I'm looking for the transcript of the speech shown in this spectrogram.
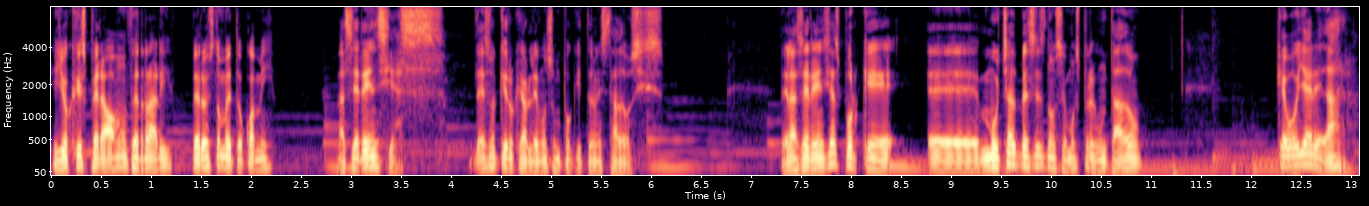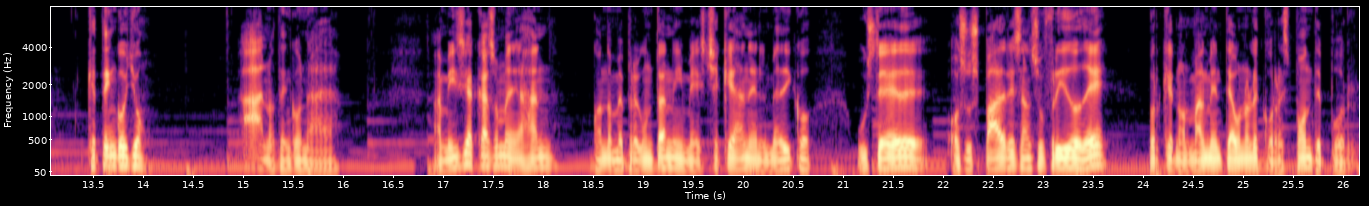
Y yo que esperaba un Ferrari, pero esto me tocó a mí. Las herencias. De eso quiero que hablemos un poquito en esta dosis. De las herencias porque eh, muchas veces nos hemos preguntado, ¿qué voy a heredar? ¿Qué tengo yo? Ah, no tengo nada. A mí si acaso me dejan, cuando me preguntan y me chequean en el médico, usted o sus padres han sufrido de, porque normalmente a uno le corresponde por,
